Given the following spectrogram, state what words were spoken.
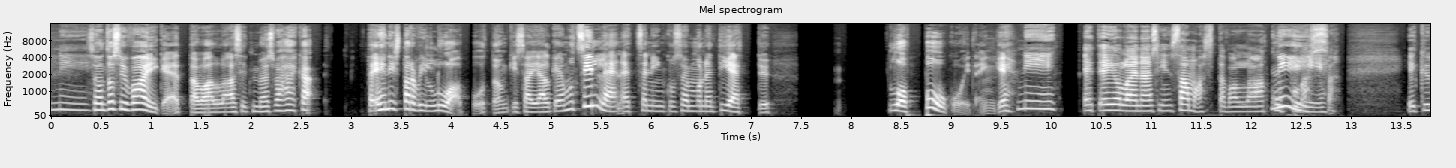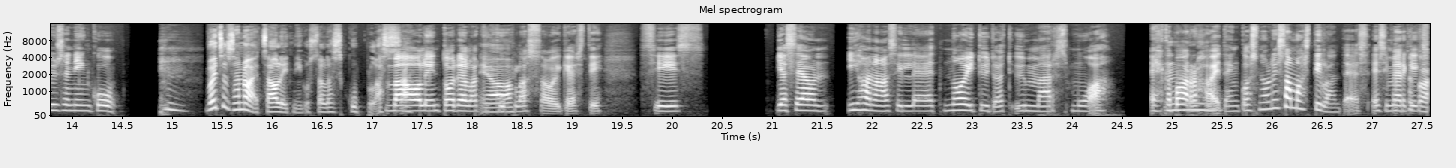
niin. se on tosi vaikea tavallaan. Sitten myös vähän ehkä, tai eihän niistä tarvii luopua ton kisan jälkeen, mutta silleen, että se niinku semmoinen tietty loppuu kuitenkin. Niin, että ei olla enää siinä samassa tavallaan kuplassa. Niin. Ja kyllä se niinku, Voitko sanoa, että sä olit niinku sellaisessa kuplassa? Mä olin todellakin Joo. kuplassa oikeasti. Siis, ja se on ihanaa silleen, että noi tytöt ymmärs mua ehkä mm. parhaiten, koska ne oli samassa tilanteessa. Esimerkiksi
